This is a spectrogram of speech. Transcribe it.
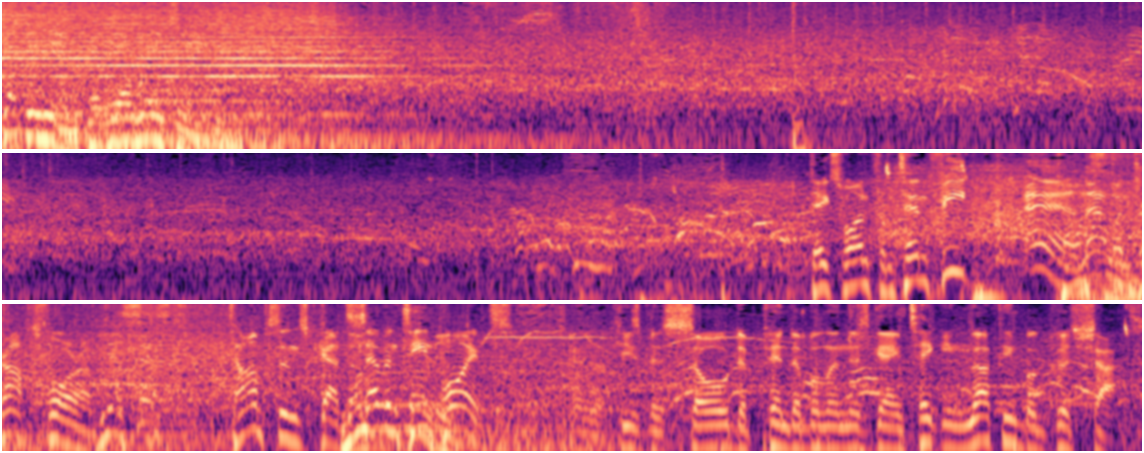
Checking in for the away team. Takes one from 10 feet, and that one drops for him. Thompson's got 17 points. And look, he's been so dependable in this game, taking nothing but good shots.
